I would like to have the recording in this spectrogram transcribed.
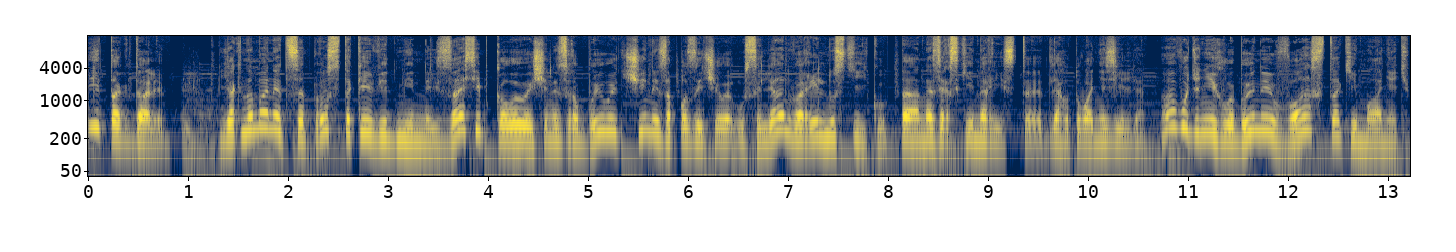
і так далі. Як на мене, це просто такий відмінний засіб, коли ви ще не зробили чи не запозичили у селян варильну стійку та незерський наріст для готування зілля. А водяні глибини вас так і манять.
